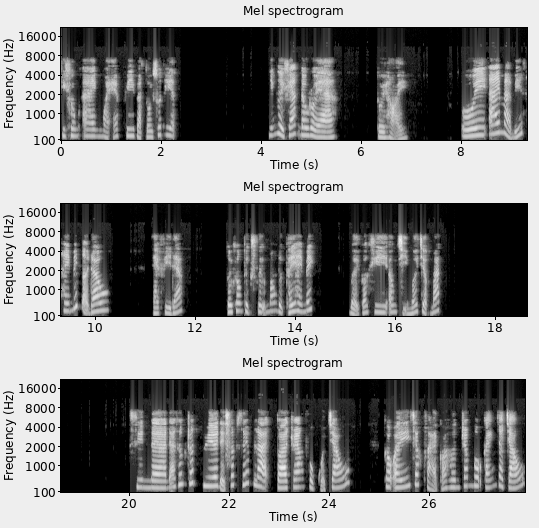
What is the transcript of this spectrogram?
khi không ai ngoài Effie và tôi xuất hiện. Những người khác đâu rồi à? Tôi hỏi. Ôi, ai mà biết hay Mick ở đâu? Effie đáp. Tôi không thực sự mong được thấy hay Mick, bởi có khi ông chỉ mới chợp mắt. Sina đã thức rất khuya để sắp xếp lại tòa trang phục của cháu. Cậu ấy chắc phải có hơn trăm bộ cánh cho cháu.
